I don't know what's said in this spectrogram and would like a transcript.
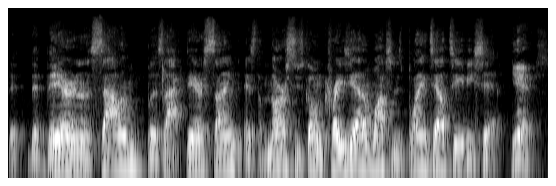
that, that they're in an asylum, but it's like they're saying it's the nurse who's going crazy at them watching this Blantown TV set. Yes.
